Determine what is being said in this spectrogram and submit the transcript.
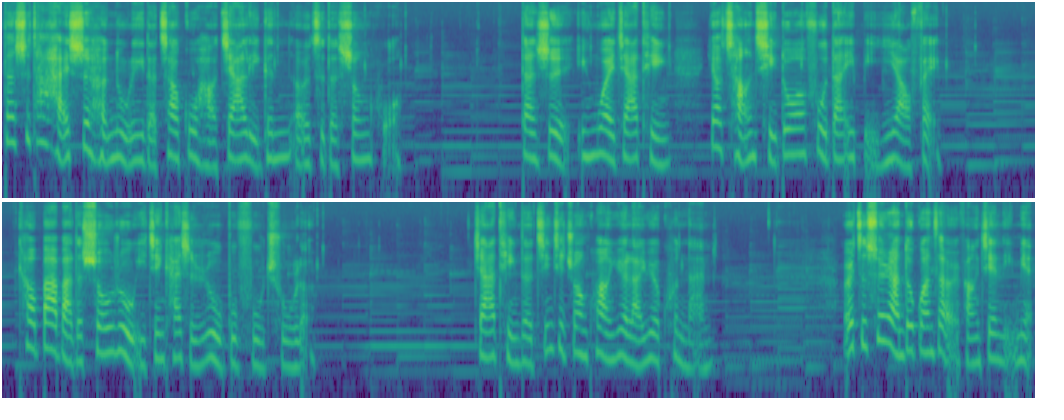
但是她还是很努力的照顾好家里跟儿子的生活。但是因为家庭，要长期多负担一笔医药费，靠爸爸的收入已经开始入不敷出了，家庭的经济状况越来越困难。儿子虽然都关在房间里面，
